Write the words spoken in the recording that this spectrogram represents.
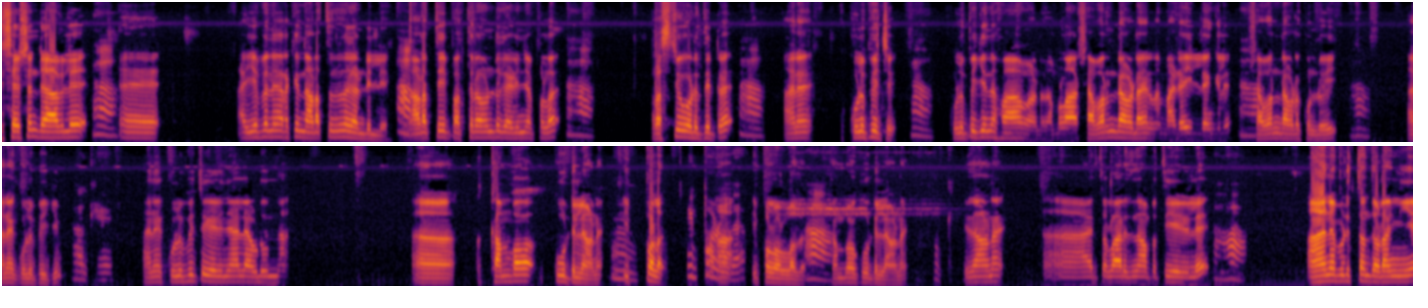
വിശേഷം രാവിലെ അയ്യപ്പനെ ഇറക്കി നടത്തുന്നത് കണ്ടില്ലേ? നടത്തി പത്ത് റൗണ്ട് കഴിഞ്ഞപ്പോൾ റെസ്റ്റ് കൊടുത്തിട്ട് അതിനെ കുളിപ്പിച്ച്. കുളിപ്പിക്കുന്ന ഭാഗമാണ്. നമ്മൾ ആ ഷവറിന്റെ അവിടെ മഴയില്ലെങ്കിൽ. ഷവറിന്റെ അവിടെ കൊണ്ടുപോയി. അതിനെ കുളിപ്പിക്കും. അതിനെ കുളിപ്പിച്ച് കഴിഞ്ഞാൽ അവിടുന്ന് കമ്പക്കൂട്ടിലാണ് ഇപ്പോൾ ആ കമ്പക്കൂട്ടിലാണ് ഇതാണ് ആയിരത്തി തൊള്ളായിരത്തി നാൽപ്പത്തി ഏഴിലെ ആനപിടുത്തം തുടങ്ങിയ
